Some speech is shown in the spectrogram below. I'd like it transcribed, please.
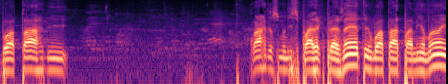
Boa tarde, guardas municipais aqui presentes, boa tarde para minha mãe,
